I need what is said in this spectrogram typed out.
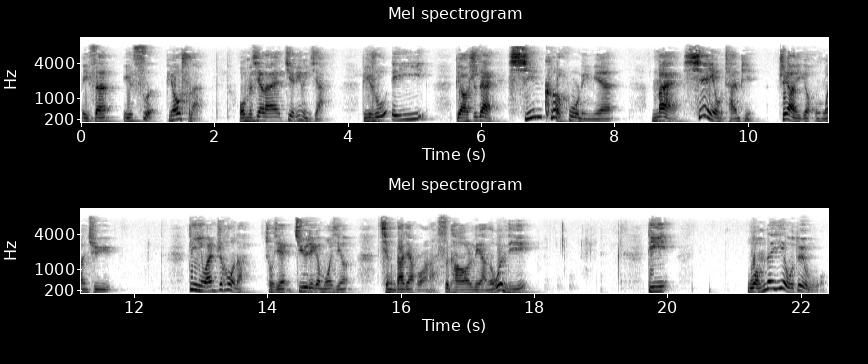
A 三、A 四标出来。我们先来界定一下，比如 A 一表示在新客户里面卖现有产品这样一个宏观区域。定义完之后呢，首先基于这个模型，请大家伙啊思考两个问题。第一，我们的业务队伍，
